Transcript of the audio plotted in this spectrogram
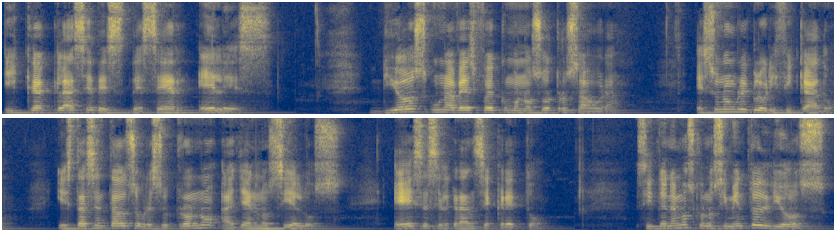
y qué clase de, ser Él es. Dios una vez fue como nosotros ahora. Es un hombre glorificado y está sentado sobre su trono allá en los cielos. Ese es el gran secreto. Si tenemos conocimiento de Dios,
